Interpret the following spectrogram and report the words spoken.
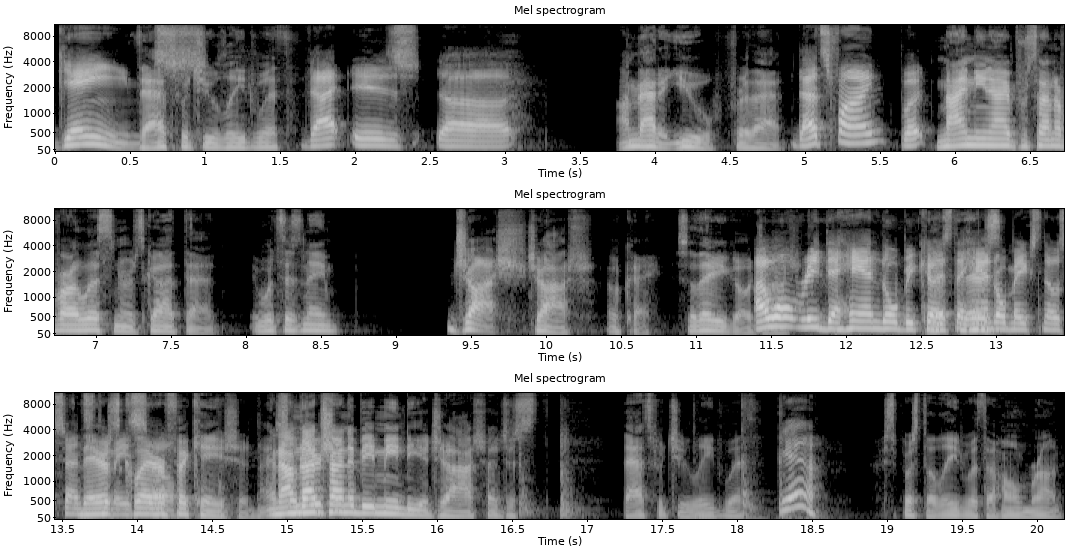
games. That's what you lead with. That is, uh, I'm mad at you for that. that's fine, but 99% of our listeners got that. What's his name? Josh. Josh. Okay. So there you go. I won't read the handle because There- the handle makes no sense There's to me. so- clarification. And So I'm not trying to be mean to you, Josh. I just, that's what you lead with. Yeah. You're supposed to lead with a home run.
